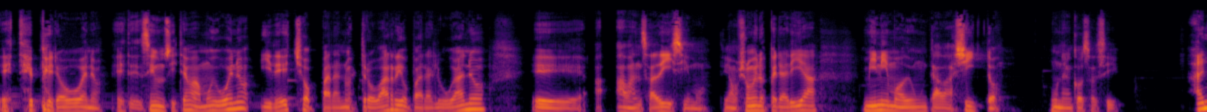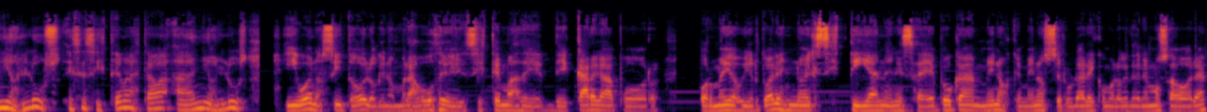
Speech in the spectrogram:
Este, pero bueno, este, sí, un sistema muy bueno y de hecho para nuestro barrio, para Lugano, eh, avanzadísimo. Digamos, yo me lo esperaría mínimo de un caballito, una cosa así. Años luz, ese sistema estaba a años luz. Y bueno, sí, todo lo que nombrás vos de sistemas de, de carga por, por medios virtuales no existían en esa época, menos que menos celulares como lo que tenemos ahora,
